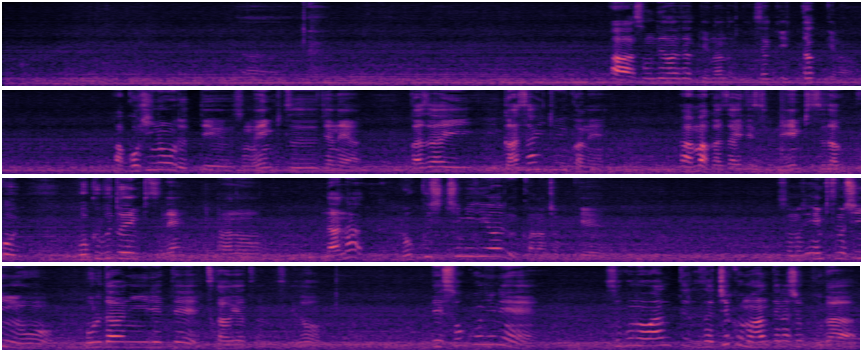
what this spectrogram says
ああそんであれだっけなんだっけさっき言ったっけな。あコヒノールっていうその鉛筆じゃねえ画材画材というかね。あまあ画材ですよね。鉛筆だ。こう極太鉛筆ね。あの67ミリあるかな直径その鉛筆の芯をホルダーに入れて使うやつなんですけどでそこにねそこのアンテチェコのアンテナショップが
